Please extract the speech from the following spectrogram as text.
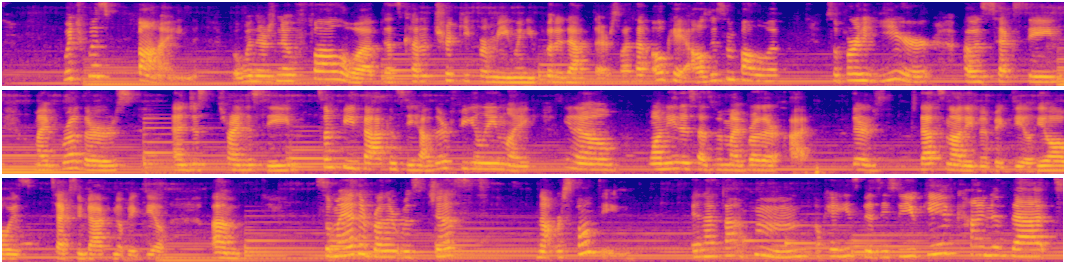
which was fine. But when there's no follow up, that's kind of tricky for me when you put it out there. So I thought, okay, I'll do some follow up. So for a year, I was texting my brothers and just trying to see some feedback and see how they're feeling. Like, you know, Juanita's husband, my brother, I, there's that's not even a big deal. He always texts me back, no big deal. Um, so my other brother was just not responding. And I thought, hmm, okay, he's busy. So you give kind of that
